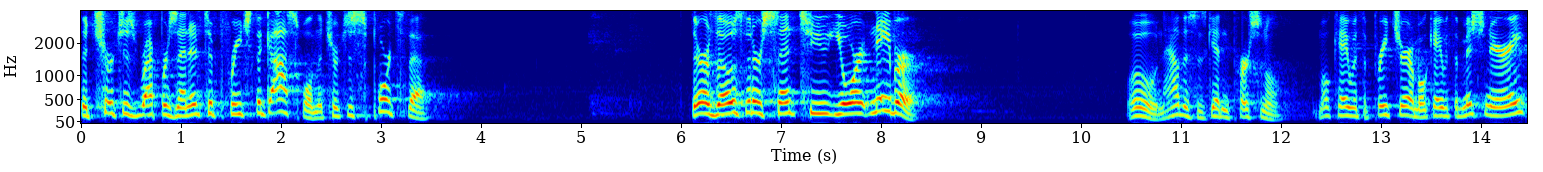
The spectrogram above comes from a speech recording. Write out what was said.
the church's representative to preach the gospel, and the church supports them. There are those that are sent to your neighbor. Whoa, now this is getting personal. I'm okay with the preacher, I'm okay with the missionary,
